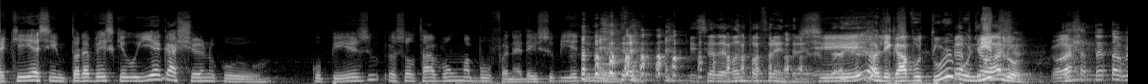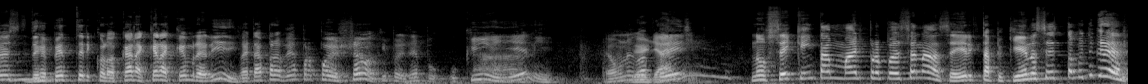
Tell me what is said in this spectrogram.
é que, assim, toda vez que eu ia agachando com, com o peso, eu soltava uma bufa, né? Daí subia de novo. E se levando pra frente, né? Sim, eu ligava o turbo, É o porque eu nitro. acho, eu acho até talvez, de repente, se ele colocar naquela câmera ali, vai dar pra ver a proporção aqui, por exemplo, o Kim Ah, e ele. É um negócio verdade. bem. Não sei quem tá mais proporcional. Se é ele que tá pequeno ou se tá muito grande.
